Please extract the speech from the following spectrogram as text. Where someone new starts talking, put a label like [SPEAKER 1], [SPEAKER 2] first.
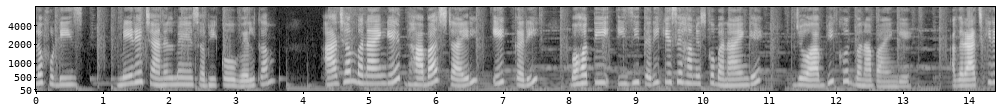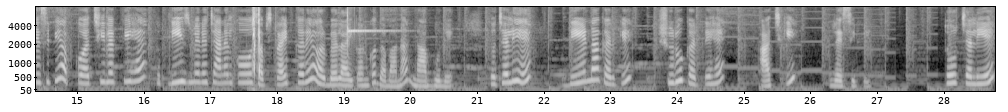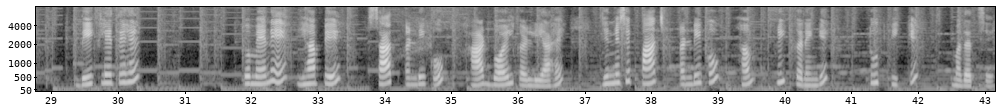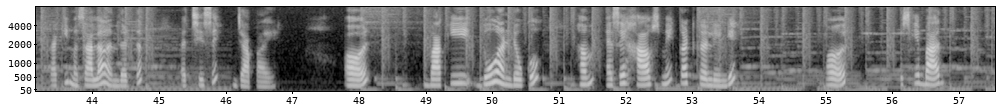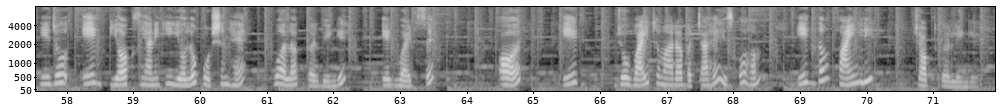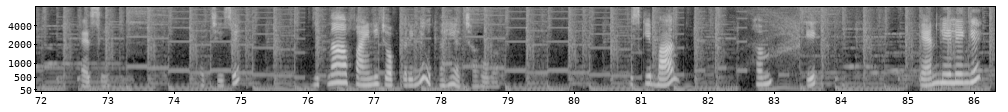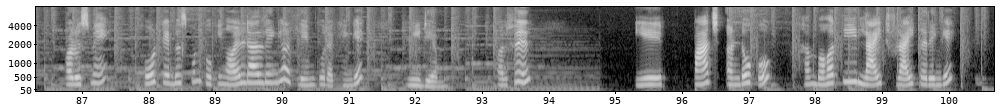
[SPEAKER 1] Hello foodies, मेरे channel में सभी को वेलकम। आज हम बनाएँगे ढाबा स्टाइल एक करी। बहुत ही इजी तरीके से हम इसको बनाएँगे, जो आप भी खुद बना पाएँगे। अगर आज की रेसिपी आपको अच्छी लगती है तो प्लीज़ मेरे चैनल को सब्सक्राइब करें और बेल आइकन को दबाना ना भूलें। तो चलिए, देर ना करके शुरू करते हैं आज की रेसिपी। तो चलिए देख लेते हैं। तो मैंने यहाँ पे सात अंडे को हार्ड बॉईल कर लिया है। जिनमें से पाँच अंडे को हम फ्रीक करेंगे टूथपिक के मदद से, ताकि मसाला अंदर तक अच्छे से जा पाए। और बाकी दो अंडों को हम ऐसे हाफ्स में कट कर लेंगे। और उसके बाद ये जो एग यॉक्स यानी कि येलो पोर्शन है, वो अलग कर देंगे एग वाइट से। और एग जो वाइट हमारा बच्चा है, इसको हम एकदम फाइनली चॉप्ड कर लेंगे, ऐसे। अच्छे से। जितना आप फाइनली चॉप करेंगे, उतना ही अच्छा होगा। इसके बाद हम एक पैन ले लेंगे। और उसमें फोर टेबलस्पून कुकिंग ऑयल डाल देंगे और फ्लेम को रखेंगे मीडियम और फिर ये पाँच अंडों को हम बहुत ही लाइट फ्राई करेंगे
